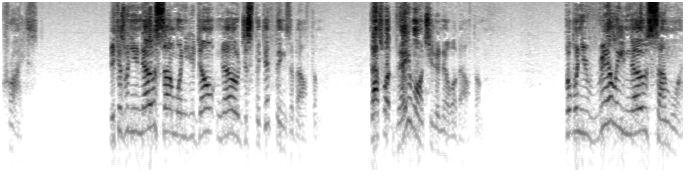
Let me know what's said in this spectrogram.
Christ. Because when you know someone, you don't know just the good things about them. That's what they want you to know about them. But when you really know someone,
